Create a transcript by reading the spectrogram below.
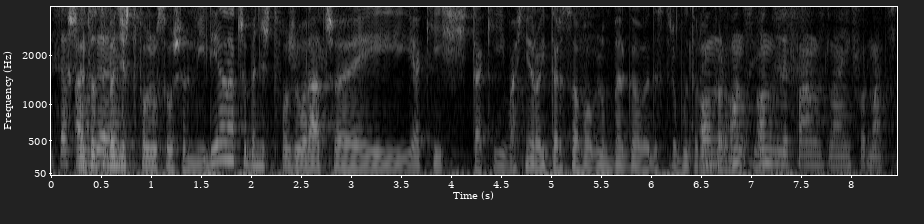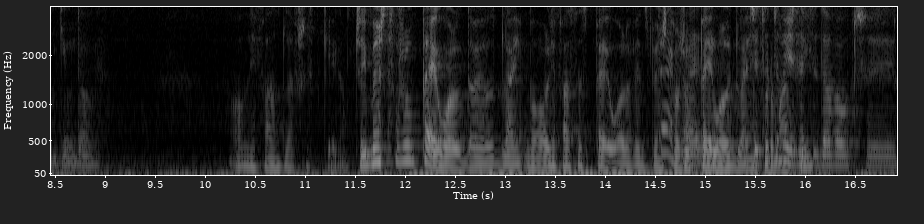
Zawsze Ale to ty mogę- będziesz tworzył social media, czy będziesz tworzył raczej jakiś taki właśnie Reutersowo-Bloombergowy dystrybutor on, on, informacji? OnlyFans dla informacji giełdowych. OnlyFans dla wszystkiego. Czyli będziesz tworzył paywall, do, dla, bo OnlyFans jest paywall, więc będziesz Tak, tworzył paywall dla czy to ty będziesz informacji. decydował, czy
